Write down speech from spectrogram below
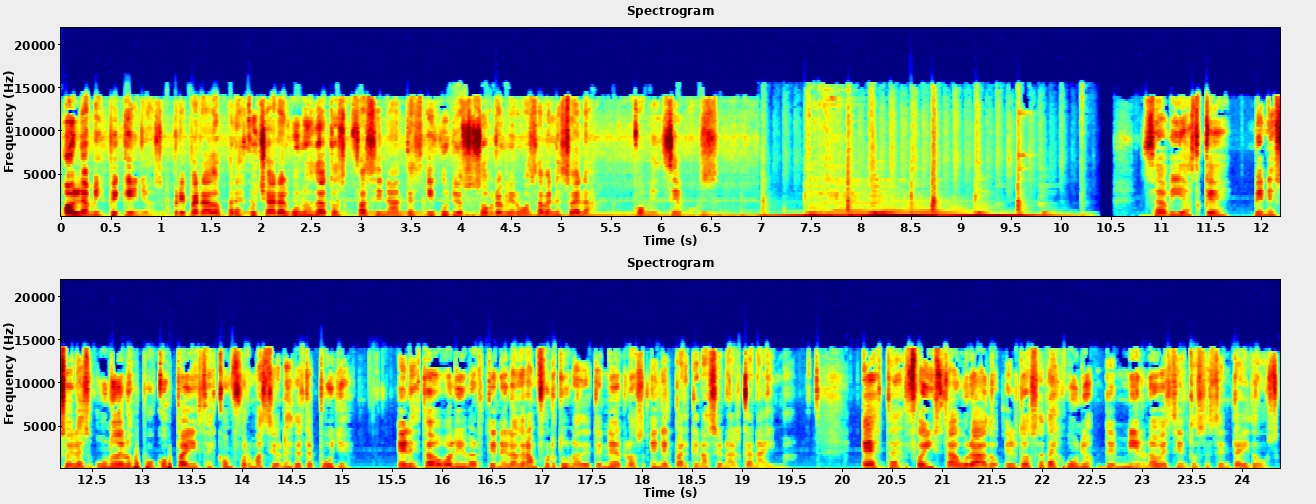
Hola mis pequeños, ¿preparados para escuchar algunos datos fascinantes y curiosos sobre mi hermosa Venezuela? Comencemos. ¿Sabías que Venezuela es uno de los pocos países con formaciones de tepuye? El Estado Bolívar tiene la gran fortuna de tenerlos en el Parque Nacional Canaima. Este fue instaurado el 12 de junio de 1962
